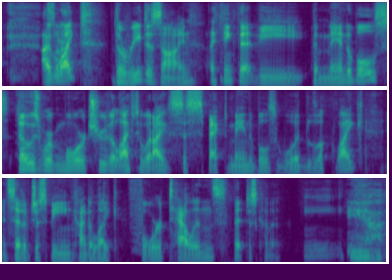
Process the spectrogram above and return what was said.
I liked the redesign. I think that the the mandibles, those were more true to life to what I suspect mandibles would look like, instead of just being kind of like four talons that just kind of yeah.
